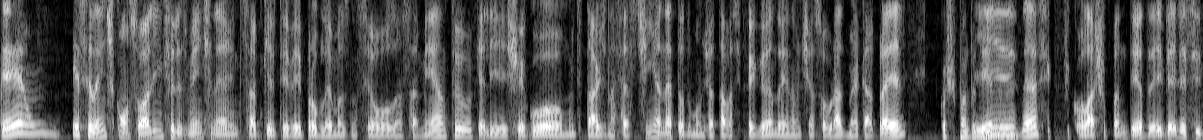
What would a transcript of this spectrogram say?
É um excelente console, infelizmente, né? A gente sabe que ele teve problemas no seu lançamento, que ele chegou muito tarde na festinha, né? Todo mundo já tava se pegando aí, não tinha sobrado mercado para ele. Ficou chupando o e, dedo, né? né? fi- ficou lá chupando dedo. E ele se,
